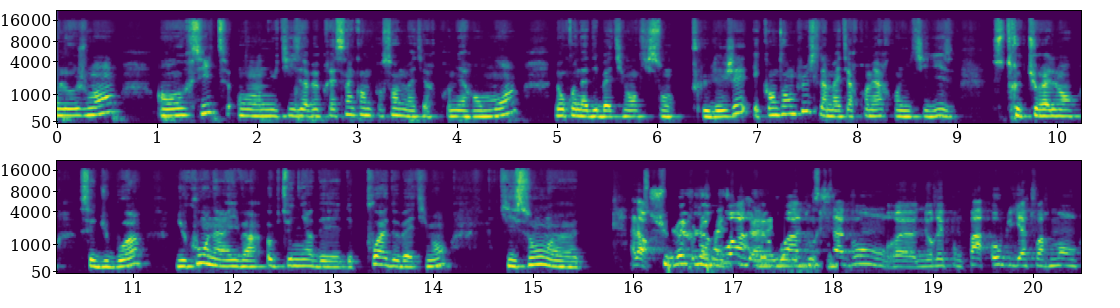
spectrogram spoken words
logement, en hors-site, on utilise à peu près 50% de matière première en moins. Donc, on a des bâtiments qui sont plus légers. Et quand en plus, la matière première qu'on utilise structurellement, c'est du bois, du coup, on arrive à obtenir des, des poids de bâtiments qui sont euh, alors, le, bois, le bois, nous le savons, euh, ne répond pas obligatoirement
